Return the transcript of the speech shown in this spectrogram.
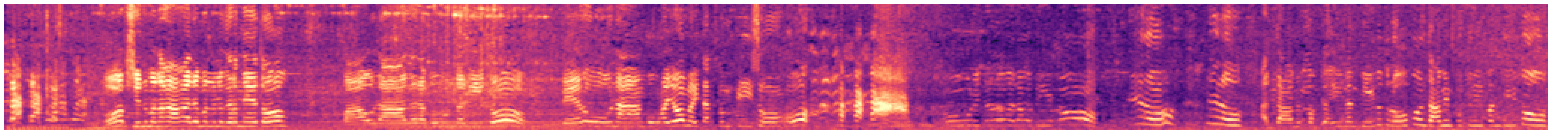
Ops, sino man nakakalaman ng lugar nito? Paunahan na lang pumunta dito. Pero uunahan ko kayo, may tatlong piso ako. Uulit na naman ako dito. You know, you know, ang dami pagkainan dito, tropa. Ang daming putripan dito.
